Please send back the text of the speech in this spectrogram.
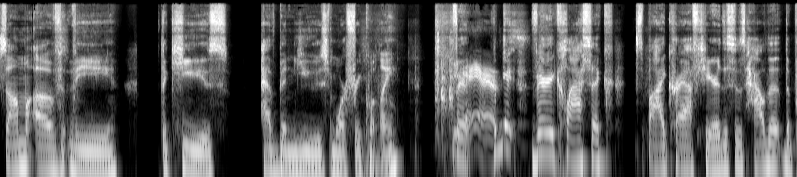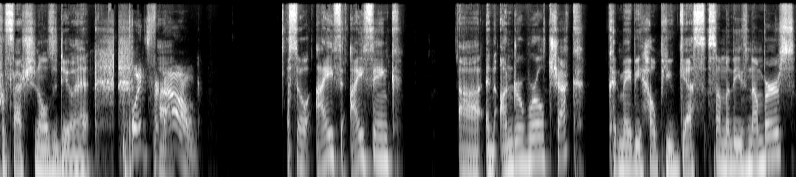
some of the the keys have been used more frequently. Very, very, very classic spycraft here. This is how the, the professionals do it. Points for Uh. So I th- I think uh, an underworld check could maybe help you guess some of these numbers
